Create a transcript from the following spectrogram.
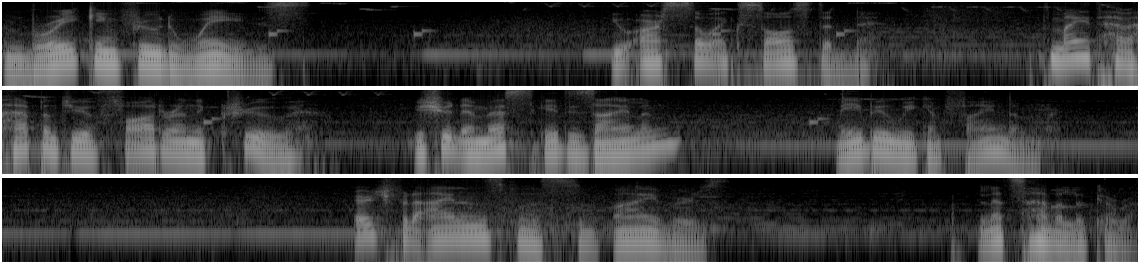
And breaking through the waves. You are so exhausted. What might have happened to your father and the crew? You should investigate this island. Maybe we can find them. Search for the islands for the survivors. Let's have a look around.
